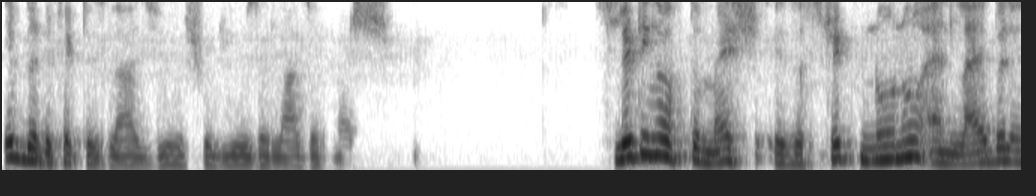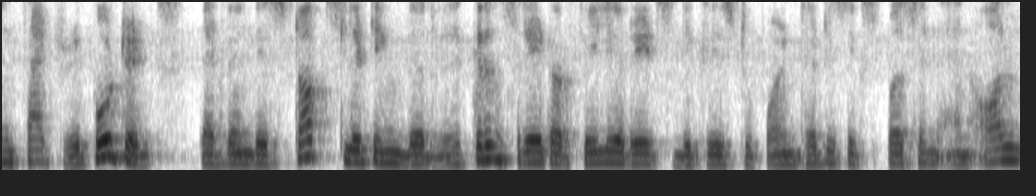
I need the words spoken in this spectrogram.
if the defect is large, you should use a larger mesh. Slitting of the mesh is a strict no-no and Leibl in fact reported that when they stopped slitting, the recurrence rate or failure rates decreased to 0.36% and all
